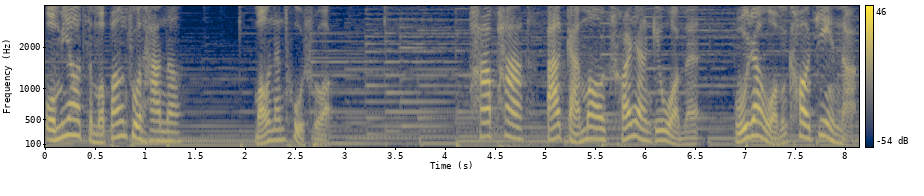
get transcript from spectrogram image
我们要怎么帮助他呢？毛南兔说：“他怕把感冒传染给我们，不让我们靠近呢。”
